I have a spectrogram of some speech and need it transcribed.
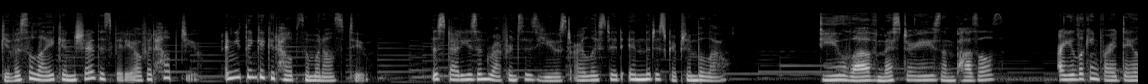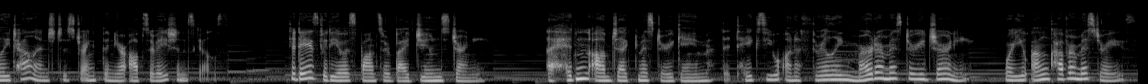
Give us a like and share this video if it helped you and you think it could help someone else too. The studies and references used are listed in the description below. Do you love mysteries and puzzles? Are you looking for a daily challenge to strengthen your observation skills? Today's video is sponsored by June's Journey, a hidden object mystery game that takes you on a thrilling murder mystery journey where you uncover mysteries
